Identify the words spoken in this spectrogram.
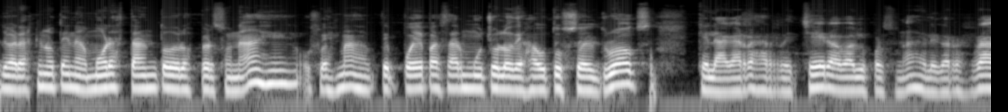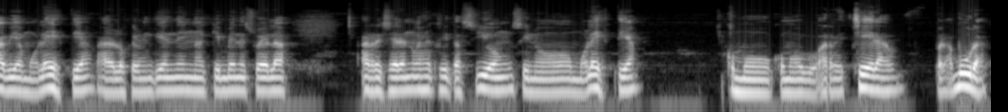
De verdad es que no te enamoras tanto de los personajes. O es más, te puede pasar mucho lo de How to Sell Drugs, que le agarras a rechera a varios personajes, le agarras rabia, molestia. Para los que no entienden, aquí en Venezuela, arrechera no es excitación, sino molestia. Como, como arrechera, bravura.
